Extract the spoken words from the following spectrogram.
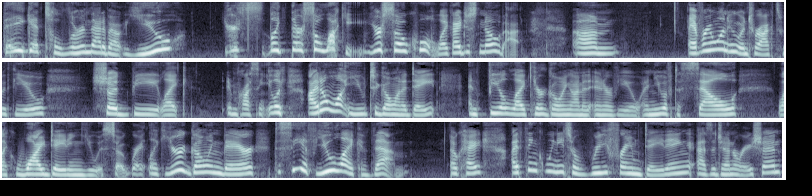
they get to learn that about you. You're like they're so lucky. You're so cool. Like I just know that. Um, everyone who interacts with you should be like impressing you. Like I don't want you to go on a date and feel like you're going on an interview and you have to sell like why dating you is so great. Like you're going there to see if you like them. Okay? I think we need to reframe dating as a generation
